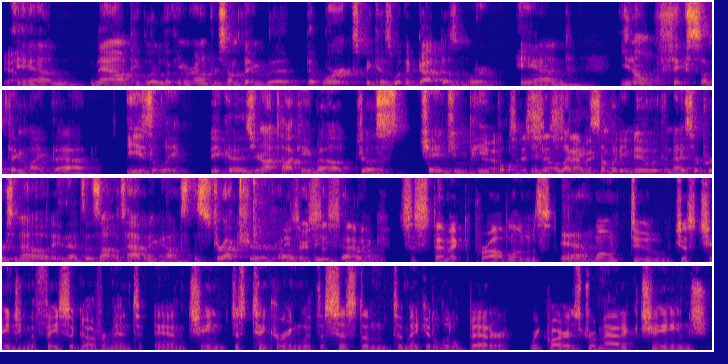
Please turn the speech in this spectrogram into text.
Yeah. And now people are looking around for something that, that works because what they've got doesn't work. And you don't fix something like that easily because you're not talking about just changing people. Yeah, it's, it's you know, electing somebody new with a nicer personality. That's that's not what's happening now. It's the structure of the systemic, government. Systemic problems yeah. won't do just changing the face of government and change just tinkering with the system to make it a little better. Requires dramatic change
